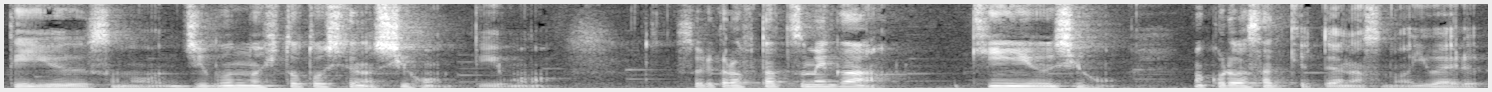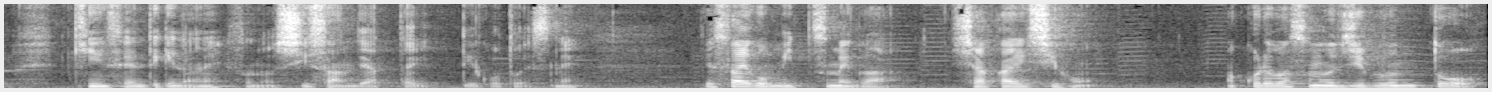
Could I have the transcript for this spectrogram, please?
っていうその自分の人としての資本っていうもの。それから2つ目が金融資本、まあ、これはさっき言ったようなそのいわゆる金銭的なねその資産であったりっていうことですね。で最後3つ目が社会資本、まあ、これはその自分と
